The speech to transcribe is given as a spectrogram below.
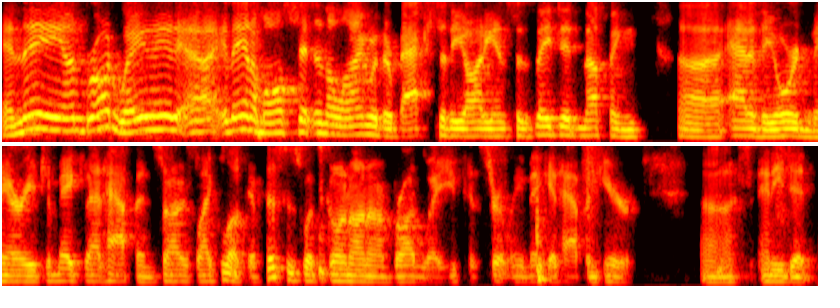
And they on Broadway, they uh, they had them all sitting in a line with their backs to the audiences. They did nothing uh, out of the ordinary to make that happen. So I was like, look, if this is what's going on on Broadway, you can certainly make it happen here. Uh, and he did.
